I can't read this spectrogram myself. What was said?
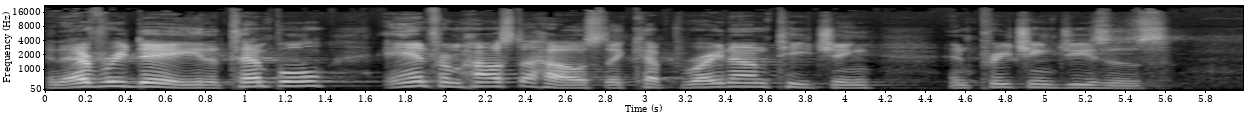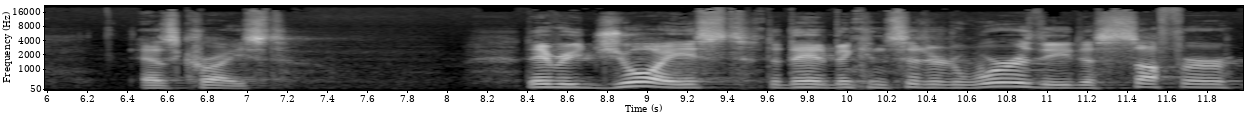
And every day, the temple and from house to house, they kept right on teaching and preaching Jesus as Christ. They rejoiced that they had been considered worthy to suffer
